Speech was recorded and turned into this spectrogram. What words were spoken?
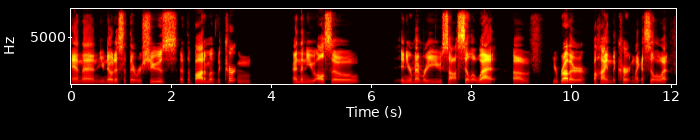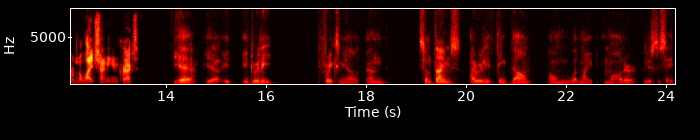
and then you noticed that there were shoes at the bottom of the curtain, and then you also, in your memory, you saw a silhouette of your brother behind the curtain, like a silhouette from the light shining in, correct? Yeah, yeah, it it really freaks me out. And sometimes I really think down on what my mother used to say,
